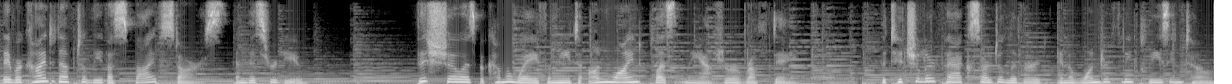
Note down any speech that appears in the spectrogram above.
They were kind enough to leave us five stars in this review this show has become a way for me to unwind pleasantly after a rough day. The titular facts are delivered in a wonderfully pleasing tone.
